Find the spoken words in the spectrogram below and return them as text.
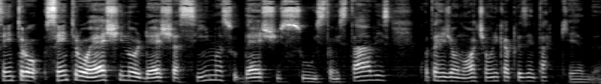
Centro, Centro-Oeste e Nordeste acima, Sudeste e Sul estão estáveis, enquanto a região Norte é a única a apresentar queda.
